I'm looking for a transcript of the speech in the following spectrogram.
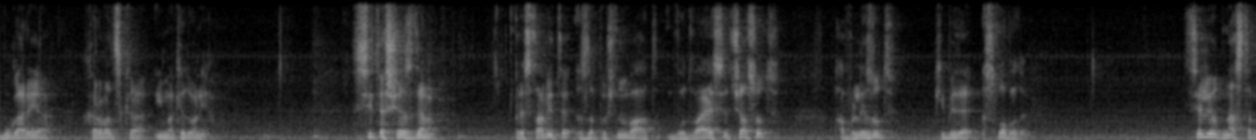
Бугарија, Хрватска и Македонија. Сите 6 дена представите започнуваат во 20 часот, а влезот ќе биде слободен. Целиот настан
